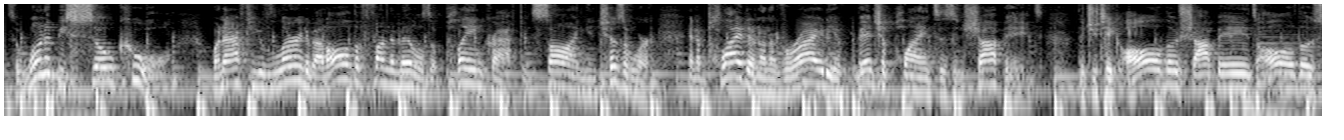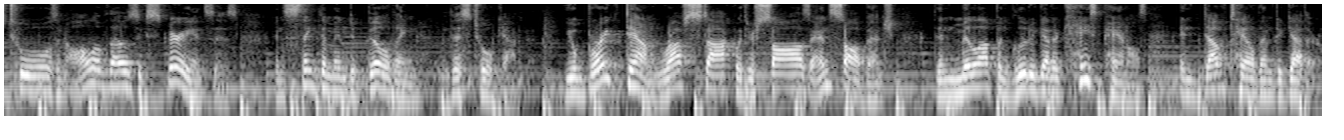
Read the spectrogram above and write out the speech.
So won't it be so cool when after you've learned about all the fundamentals of plane craft and sawing and chisel work and applied it on a variety of bench appliances and shop aids, that you take all those shop aids, all of those tools, and all of those experiences and sink them into building this tool cabinet. You'll break down rough stock with your saws and saw bench, then mill up and glue together case panels and dovetail them together.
